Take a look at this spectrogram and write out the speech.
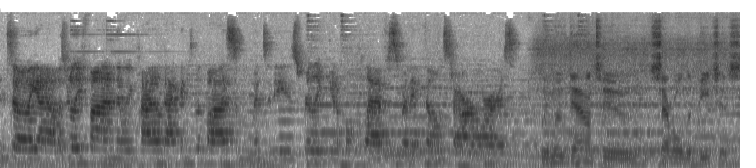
And so, yeah, that was really fun. Then we piled back into the bus and we went to these really beautiful cliffs where they filmed Star Wars. We moved down to several of the beaches.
